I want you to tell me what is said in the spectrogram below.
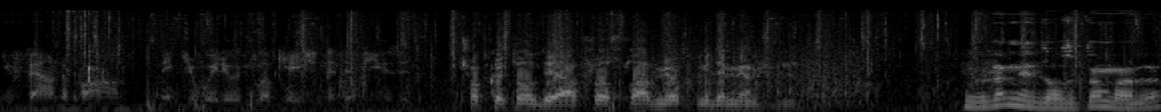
You found a bomb. Make your way to its location and defuse it. Çok kötü oldu ya. Frost var mı yok mu bilemiyorum şimdi. Buradan ne olduk lan bu arada?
